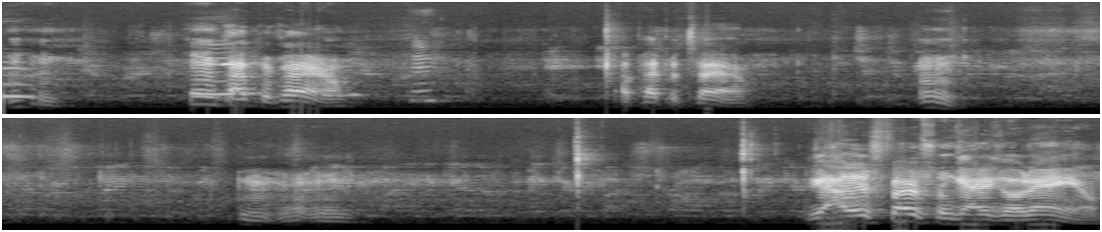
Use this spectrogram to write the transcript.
Mm. Mm, paper towel. A paper towel. Mm. Yeah, this first one gotta go down.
